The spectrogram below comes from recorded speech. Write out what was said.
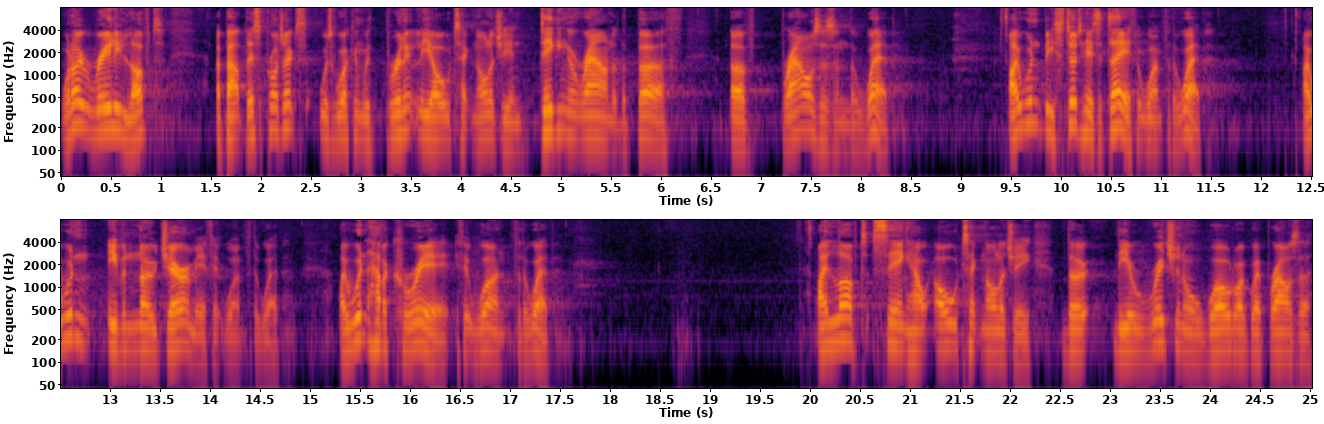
What I really loved about this project was working with brilliantly old technology and digging around at the birth of browsers and the web. I wouldn't be stood here today if it weren't for the web. I wouldn't even know Jeremy if it weren't for the web. I wouldn't have a career if it weren't for the web. I loved seeing how old technology, the, the original World Wide Web browser,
